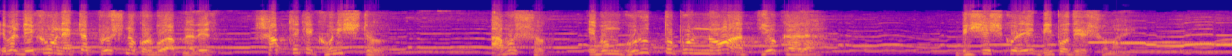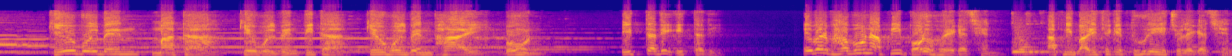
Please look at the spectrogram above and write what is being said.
এবার দেখুন, একটা প্রশ্ন করব আপনাদের। সব থেকে ঘনিষ্ঠ, আবশ্যক। এবং গুরুত্বপূর্ণ আত্মীয় কারা? বিশেষ করে বিপদের সময়। কেউ বলবেন মাতা, কেউ বলবেন পিতা, কেউ বলবেন ভাই, বোন, ইত্যাদি ইত্যাদি। এবার ভাবুন আপনি বড় হয়ে গেছেন। আপনি বাড়ি থেকে দূরে চলে গেছেন।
